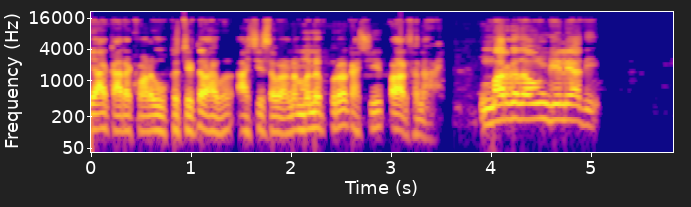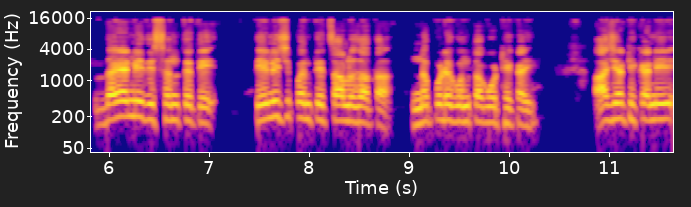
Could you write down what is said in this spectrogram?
या कार्यक्रमाला उपस्थित राहावं अशी सर्वांना मनपूर्वक अशी प्रार्थना आहे. मार्ग जाऊन गेले आधी दयानिधी संत ते तेनीची पण ते चालू जाता न पुढे गुंता गोठे काही. आज या ठिकाणी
